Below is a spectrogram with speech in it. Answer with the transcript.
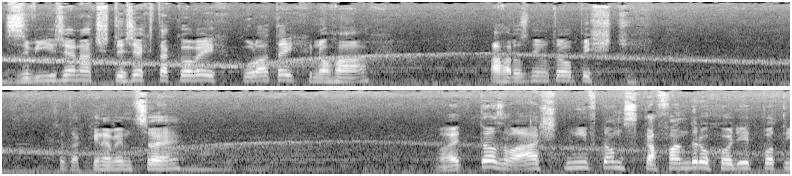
zvíře na čtyřech takových kulatých nohách a hrozně u toho piští. To taky nevím, co je. No je to zvláštní v tom skafandru chodit po té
